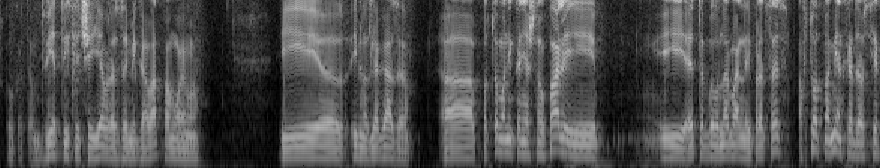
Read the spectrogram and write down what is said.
сколько там, 2000 евро за мегаватт, по-моему и э, именно для газа. А потом они, конечно, упали, и, и это был нормальный процесс. А в тот момент, когда все,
